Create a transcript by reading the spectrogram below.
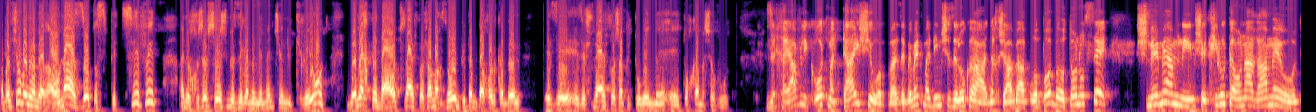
אבל שוב אני אומר, העונה הזאת הספציפית, אני חושב שיש בזה גם אלמנט של מקריות, ולך תדע, עוד שניים, שלושה מחזורים, פתאום אתה יכול לקבל איזה, איזה שניים, שלושה פיטורים אה, אה, תוך כמה שבועות. זה חייב לקרות מתישהו, אבל זה באמת מדהים שזה לא קרה עד עכשיו, ואפרופו באותו נושא, שני מאמנים שהתחילו את העונה רע מאוד,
